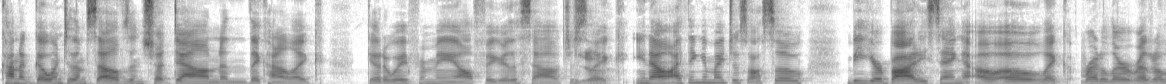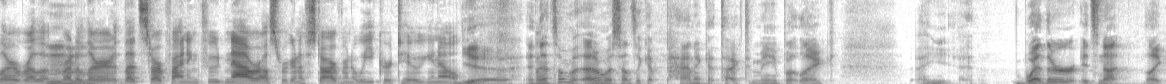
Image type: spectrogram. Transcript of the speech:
kind of go into themselves and shut down, and they kind of like get away from me. I'll figure this out. Just Yeah. like you know, I think it might just also be your body saying, "Oh, oh, like red alert, red alert, red, red Mhm. alert. Let's start finding food now, or else we're gonna starve in a week or two. You know? Yeah, and But- that's almost, that almost sounds like a panic attack to me. But like, I, whether it's not like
